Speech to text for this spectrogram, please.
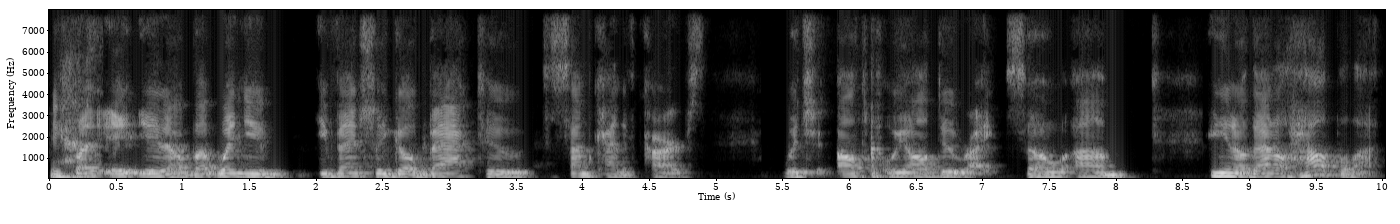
yeah. but it, you know, but when you eventually go back to some kind of carbs, which ultimately we all do, right? So, um, you know, that'll help a lot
